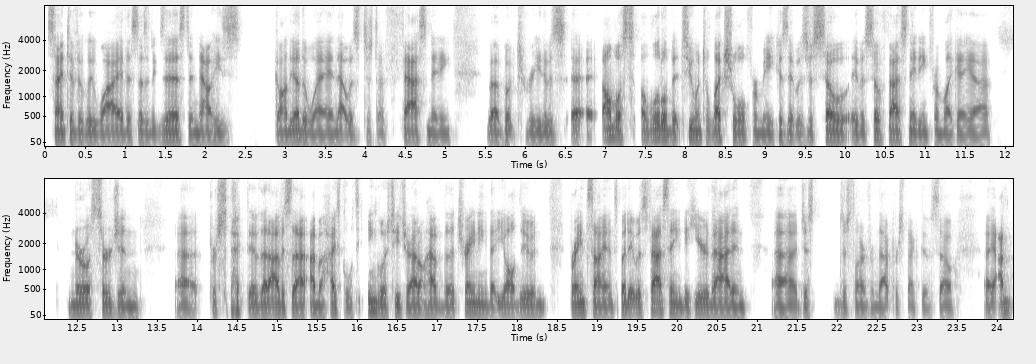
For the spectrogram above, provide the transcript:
scientifically why this doesn't exist, and now he's gone the other way, and that was just a fascinating uh, book to read. It was uh, uh, almost a little bit too intellectual for me because it was just so it was so fascinating from like a uh, neurosurgeon uh, perspective that obviously I, am a high school t- English teacher. I don't have the training that you all do in brain science, but it was fascinating to hear that and uh, just just learn from that perspective. So uh, I'm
